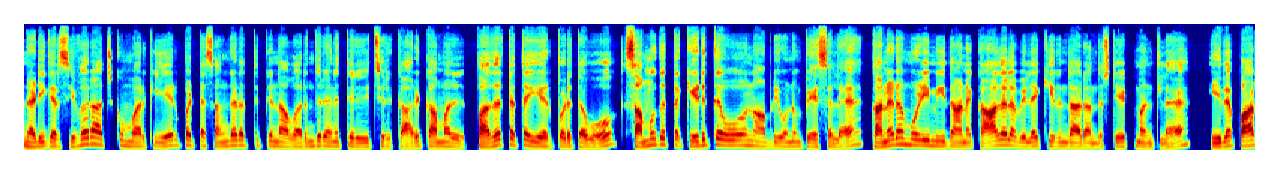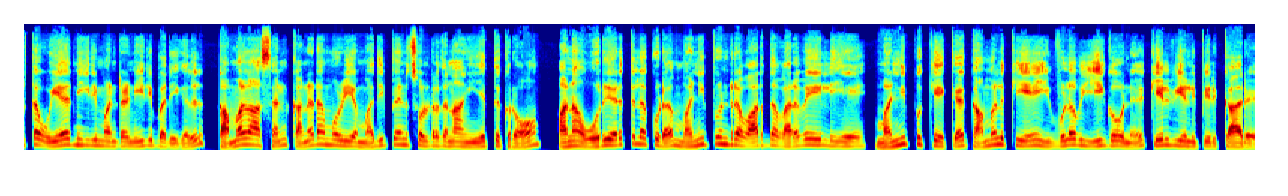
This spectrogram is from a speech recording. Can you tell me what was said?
நடிகர் சிவராஜ்குமாருக்கு ஏற்பட்ட சங்கடத்துக்கு நான் வருந்துறேன்னு தெரிவிச்சிருக்காரு. கமல் பதட்டத்தை ஏற்படுத்தவோ சமூகத்தை கெடுக்கவோ நான் அப்படி ஒன்றும் பேசல. கன்னட மொழி மீதான காதலை விளக்கியிருந்தார் அந்த ஸ்டேட்மெண்ட்ல. இத பார்த்த உயர் நீதிமன்ற நீதிபதிகள் கமல்ஹாசன் கன்னட மொழிய மதிப்பேன்னு சொல்றத நாங்க ஏத்துக்கிறோம். ஆனா ஒரு இடத்துல கூட மன்னிப்புன்ற வார்த்தை வரவே இல்லையே. மன்னிப்பு கேட்க கமலுக்கு ஏன் இவ்வளவு ஈகோன்னு கேள்வி எழுப்பியிருக்காரு.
